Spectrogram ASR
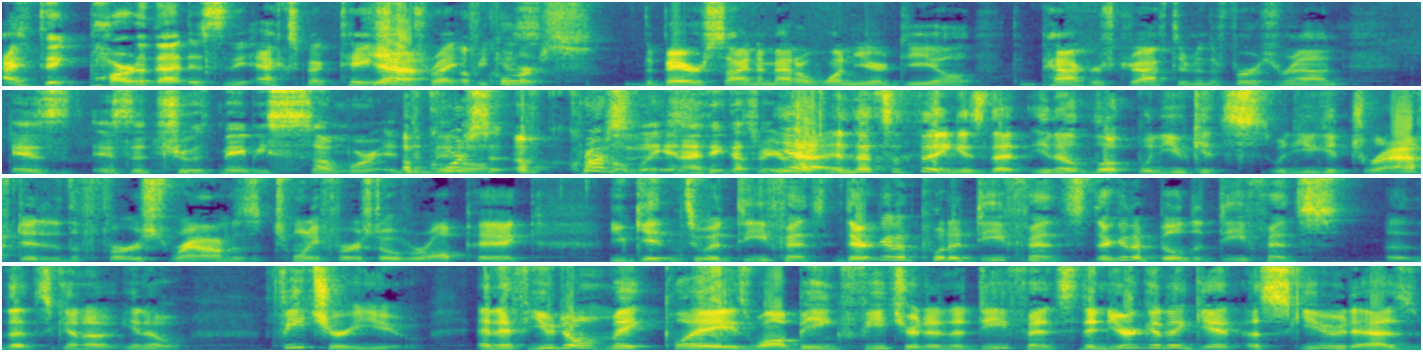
I think part of that is the expectations, Yeah, right? of because course. the Bears signed him at a one year deal. The Packers drafted him in the first round. Is is the truth maybe somewhere in Of the course, middle? of course, probably, and I think that's what you're. yeah, and that's the thing is that you know, look when you get when you get drafted in the first round as a twenty first overall pick, you get into a defense. They're going to put a defense. They're going to build a defense uh, that's going to you know feature you. And if you don't make plays while being featured in a defense, then you're going to get skewed as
